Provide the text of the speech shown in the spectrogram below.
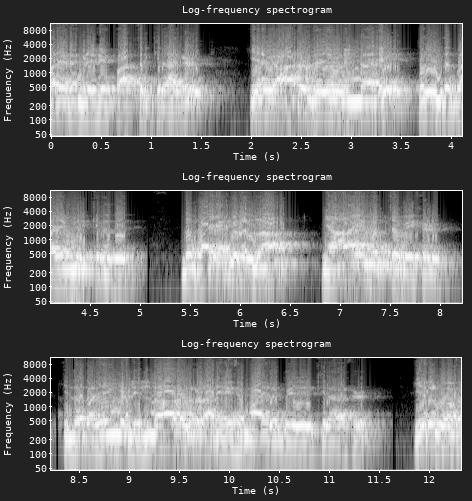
பல இடங்களிலே பார்த்திருக்கிறார்கள். எனவே ஆட்டோ டிரைவர் என்றாலே ஒரு இந்த பயம் இருக்கிறது. இந்த பயங்கள் எல்லாம் நியாயமற்றவைகள். இந்த பயங்கள் இல்லாதவர்கள் அநேகமாயிரம் பேர் இருக்கிறார்கள் இயல்பாக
